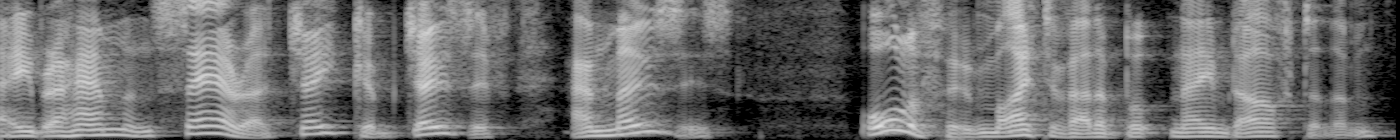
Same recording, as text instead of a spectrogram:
Abraham and Sarah, Jacob, Joseph, and Moses all of whom might have had a book named after them.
